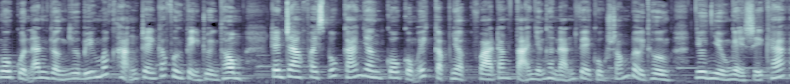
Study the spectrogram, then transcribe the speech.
Ngô Quỳnh Anh gần như biến mất hẳn trên các phương tiện truyền thông. Trên trang Facebook cá nhân, cô cũng ít cập nhật và đăng tải những hình ảnh về cuộc sống đời thường như nhiều nghệ sĩ khác.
